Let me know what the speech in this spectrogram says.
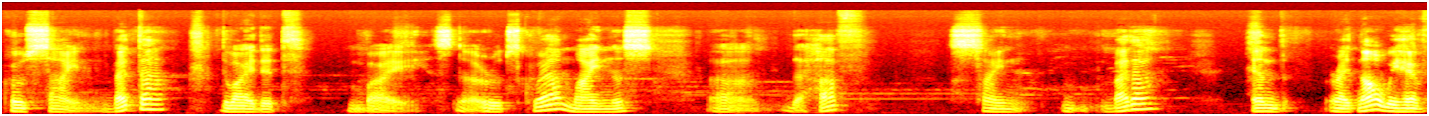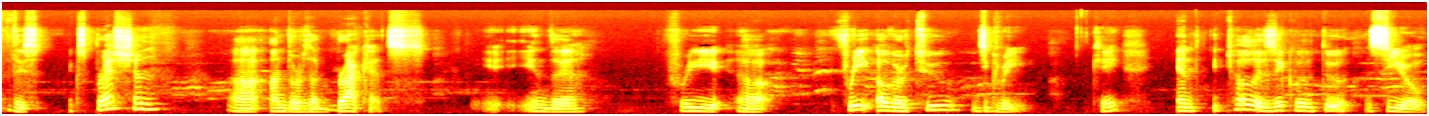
cosine beta divided by uh, root square minus uh, the half sine beta and right now we have this expression uh, under the brackets in the free uh, 3 over 2 degree okay and it all is equal to 0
